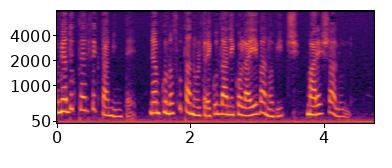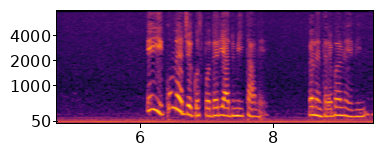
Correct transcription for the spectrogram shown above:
Îmi aduc perfect aminte. Ne-am cunoscut anul trecut la Nicolae Ivanovici, mareșalul. Ei, cum merge gospodăria dumitale?" îl întrebă Levin.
